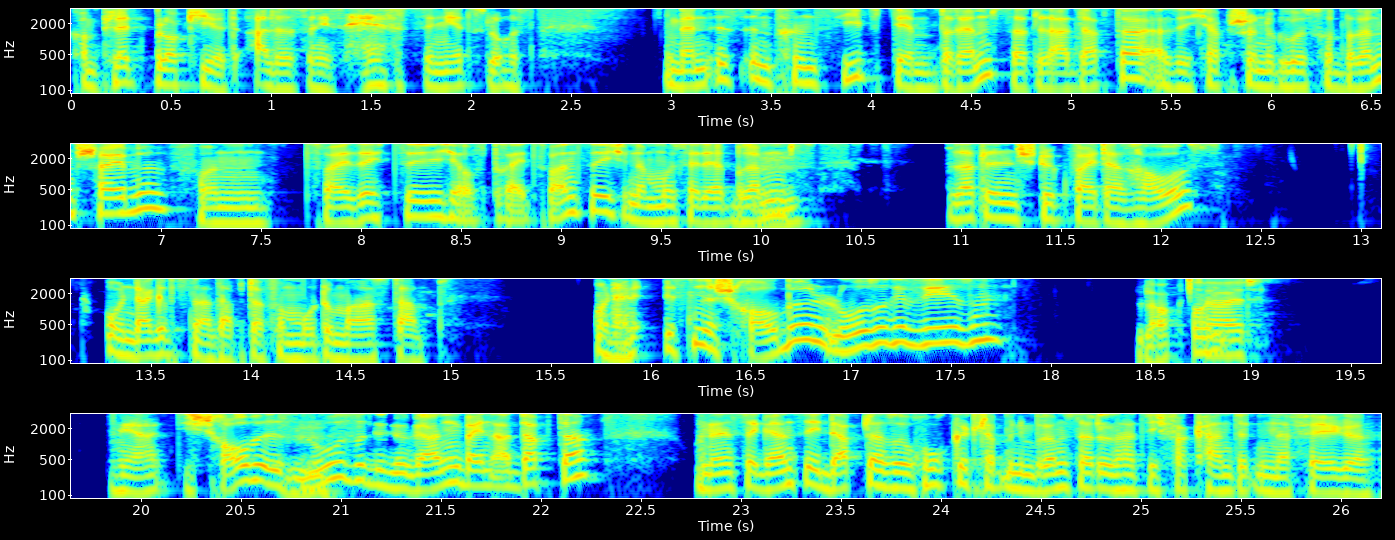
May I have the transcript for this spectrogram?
komplett blockiert alles. Und ich so, hä, was ist denn jetzt los? Und dann ist im Prinzip der Bremssatteladapter, also ich habe schon eine größere Bremsscheibe von 260 auf 320 und dann muss ja der mhm. Bremssattel ein Stück weiter raus. Und da gibt es einen Adapter vom Motomaster. Und dann ist eine Schraube lose gewesen. Loctite. Ja, die Schraube ist mhm. lose gegangen bei einem Adapter. Und dann ist der ganze Adapter so hochgeklappt mit dem Bremssattel und hat sich verkantet in der Felge.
